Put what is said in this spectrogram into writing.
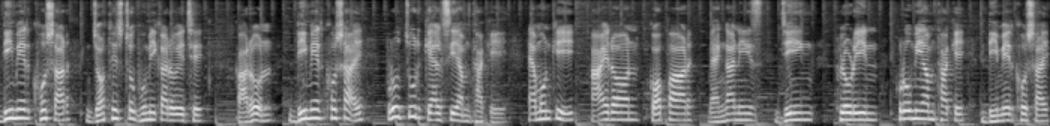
ডিমের খোসার যথেষ্ট ভূমিকা রয়েছে, কারণ ডিমের খোসায় প্রচুর ক্যালসিয়াম থাকে, এমনকি iron, copper, manganese, zinc, fluorine, chromium থাকে ডিমের খোসায়,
